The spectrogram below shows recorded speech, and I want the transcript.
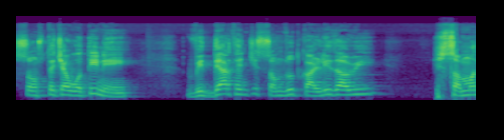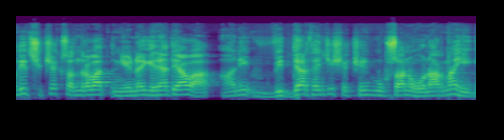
संस्थेच्या वतीने विद्यार्थ्यांची समजूत काढली जावी. संबंधित शिक्षक संदर्भात निर्णय घेण्यात यावा आणि विद्यार्थ्यांचे शैक्षणिक नुकसान होणार नाही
